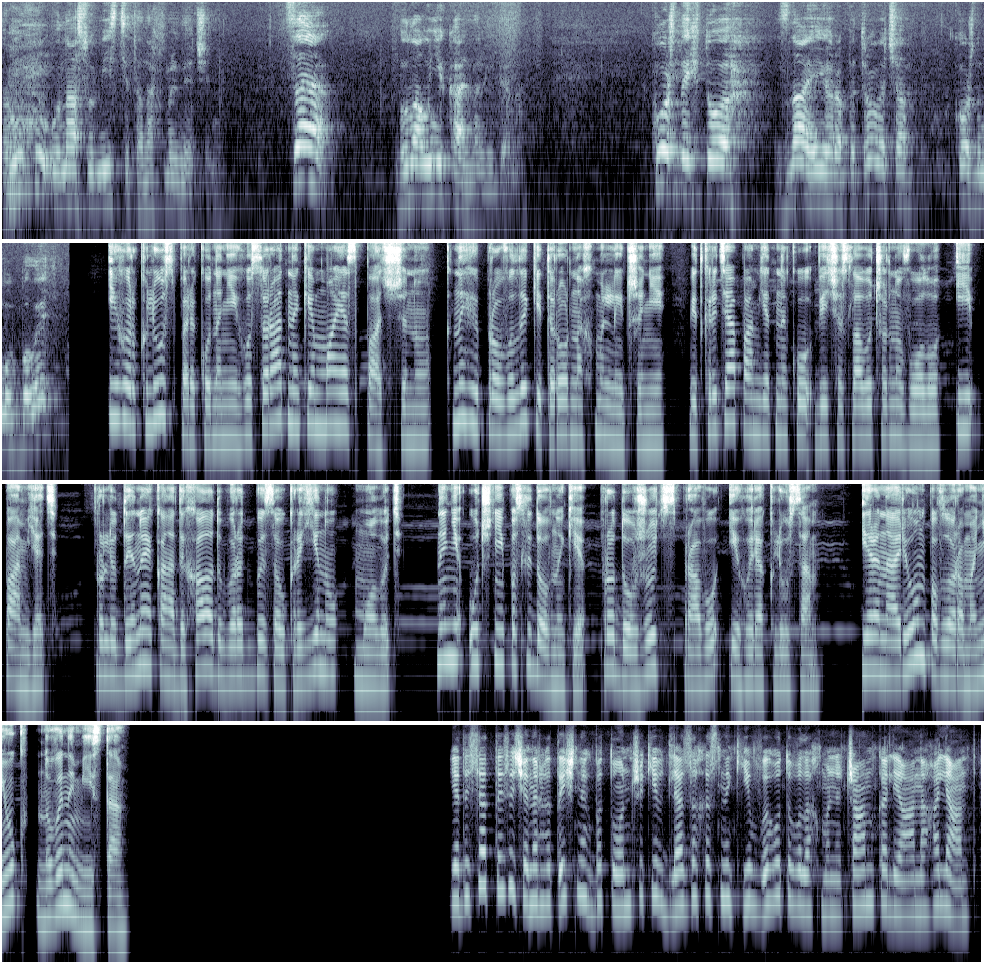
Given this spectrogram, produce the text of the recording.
руху у нас у місті та на Хмельниччині. Це була унікальна людина. Кожний, хто знає Ігора Петровича, кожному болить. Ігор Клюс, переконані його соратники, має спадщину книги про великий терор на Хмельниччині, відкриття пам'ятнику В'ячеславу Чорноволу і пам'ять про людину, яка надихала до боротьби за Україну молодь. Нині учні й послідовники продовжують справу Ігоря Клюса. Ірина Аріон, Павло Романюк. Новини міста. 50 тисяч енергетичних батончиків для захисників виготовила хмельничанка Ліана Галянт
